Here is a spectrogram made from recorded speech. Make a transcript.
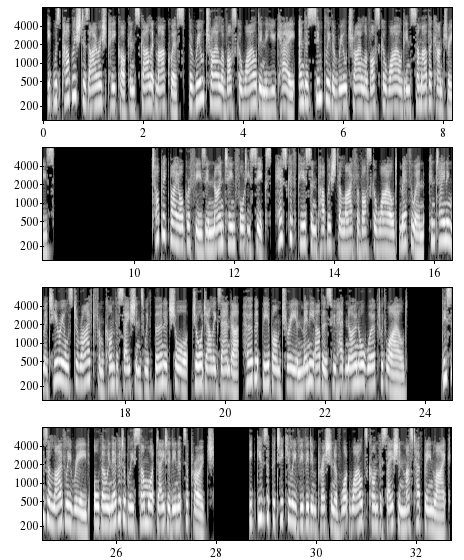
It was published as Irish Peacock and Scarlet Marquis, The Real Trial of Oscar Wilde in the UK, and as simply The Real Trial of Oscar Wilde in some other countries. Topic biographies In 1946, Hesketh Pearson published The Life of Oscar Wilde Methuen, containing materials derived from conversations with Bernard Shaw, George Alexander, Herbert Beerbohm Tree and many others who had known or worked with Wilde. This is a lively read, although inevitably somewhat dated in its approach. It gives a particularly vivid impression of what Wilde's conversation must have been like.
